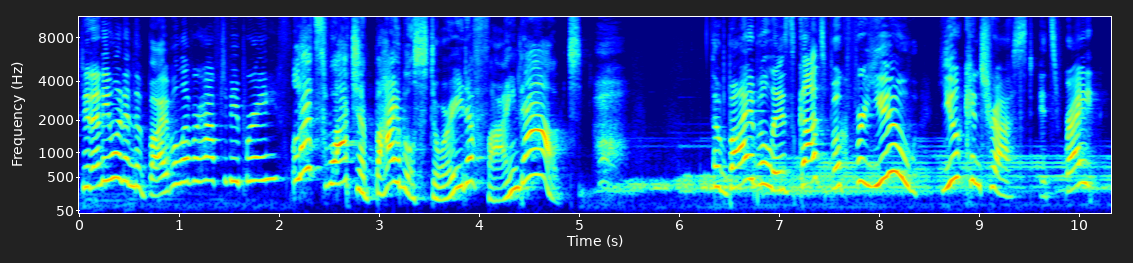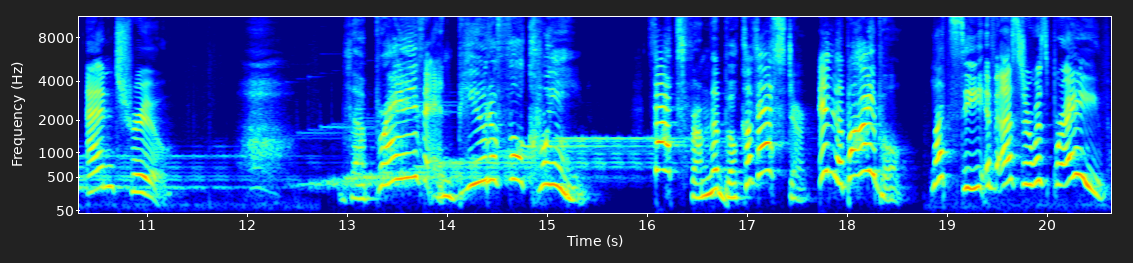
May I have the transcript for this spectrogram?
did anyone in the Bible ever have to be brave? Let's watch a Bible story to find out. The Bible is God's book for you. You can trust. It's right and true. The Brave and Beautiful Queen. That's from the book of Esther in the Bible. Let's see if Esther was brave.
